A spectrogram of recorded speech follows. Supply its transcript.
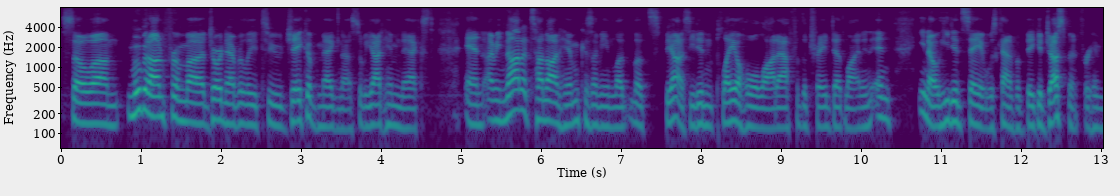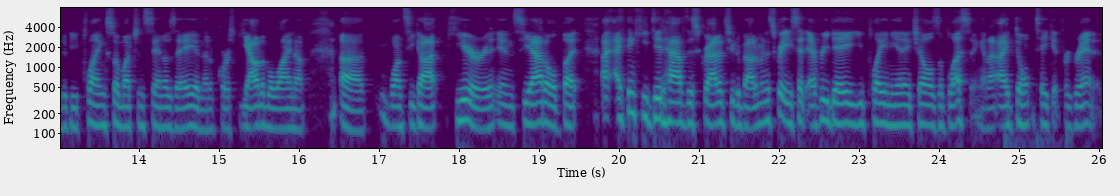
so um, moving on from uh, Jordan Eberle to Jaycob Megna. So we got him next. And I mean, not a ton on him because I mean, let, us be honest, he didn't play a whole lot after the trade deadline. And, and, you know, he did say it was kind of a big adjustment for him to be playing so much in San Jose and then, of course, be out of the lineup uh, once he got here in, in Seattle. But I, I, think he did have this gratitude about him. And it's great. He said, every day you play in the NHL is a blessing. And I, I don't take it for granted.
